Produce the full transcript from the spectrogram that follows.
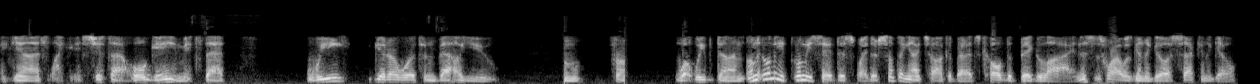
Again, it's like, it's just that whole game. It's that we get our worth and value from, from what we've done. Let me, let me, let me say it this way. There's something I talk about. It's called the big lie. And this is where I was going to go a second ago.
